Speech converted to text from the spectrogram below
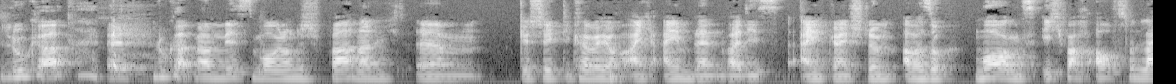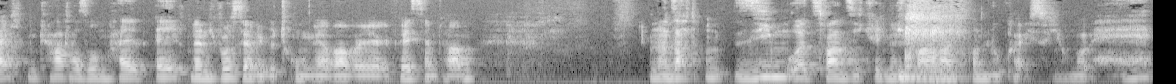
Luca, äh, Luca hat mir am nächsten Morgen noch eine Sprachnachricht ähm, geschickt. Die können wir hier auch eigentlich einblenden, weil die ist eigentlich gar nicht schlimm. Aber so morgens, ich wach auf, so einen leichten Kater, so um halb elf. Denn ich wusste ja, wie betrunken er war, weil wir ja gefacetimed haben. Und dann sagt um 7.20 Uhr krieg ich eine Sprachnachricht von Luca. Ich so, Junge, hä?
